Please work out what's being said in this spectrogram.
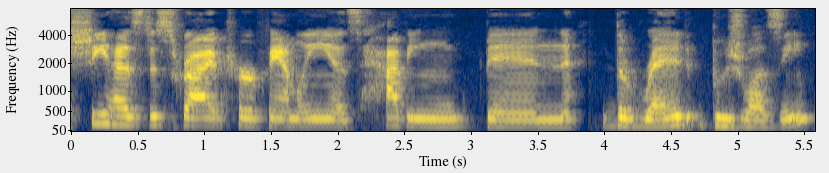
She has described her family as having been the red bourgeoisie.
